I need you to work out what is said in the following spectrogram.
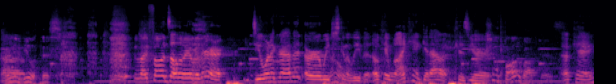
How are you gonna um, deal with this? My phone's all the way over there. Do you want to grab it, or are we just gonna leave it? Okay, well I can't get out because you're. should have thought about this. Okay.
